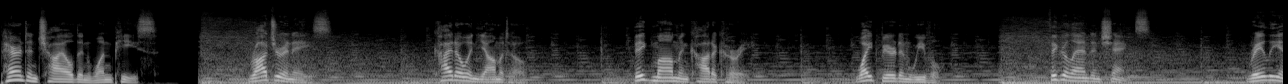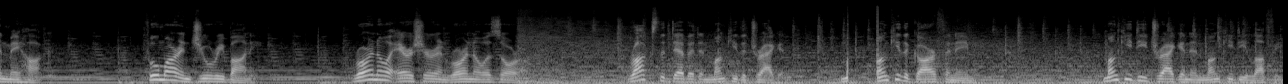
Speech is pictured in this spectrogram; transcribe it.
Parent and child in one piece. Roger and Ace. Kaido and Yamato. Big Mom and Katakuri. Whitebeard and Weevil. Figarland and Shanks. Rayleigh and Mayhawk. Fumar and Jewelry Bonnie. Roronoa Arashi and Roronoa Zoro. Rocks the Debit and Monkey the Dragon. Mon Monkey the Garf and Amy. Monkey D. Dragon and Monkey D. Luffy.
